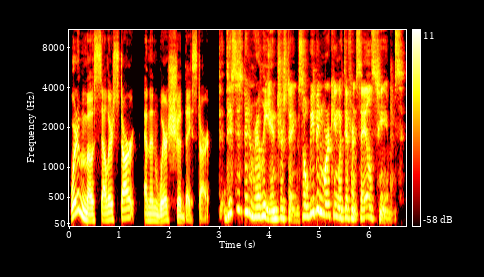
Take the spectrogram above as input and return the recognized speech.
Where do most sellers start? And then where should they start? This has been really interesting. So we've been working with different sales teams.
